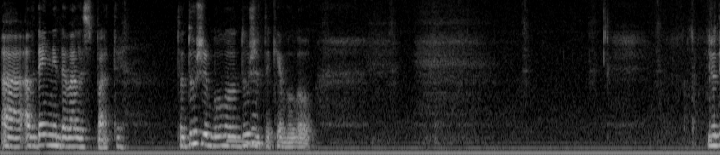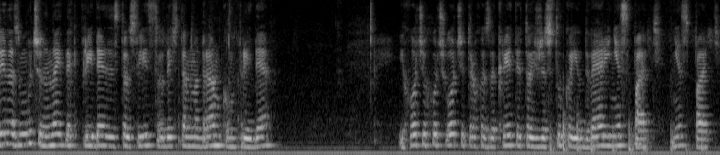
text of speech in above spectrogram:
А, а вдень не давали спати. То дуже було, дуже таке було. Людина змучена, знаєте, як прийде з того слідства, десь там над ранком прийде. І хоче, хоч очі трохи закрити, той вже стукає в двері, не спать, не спать.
